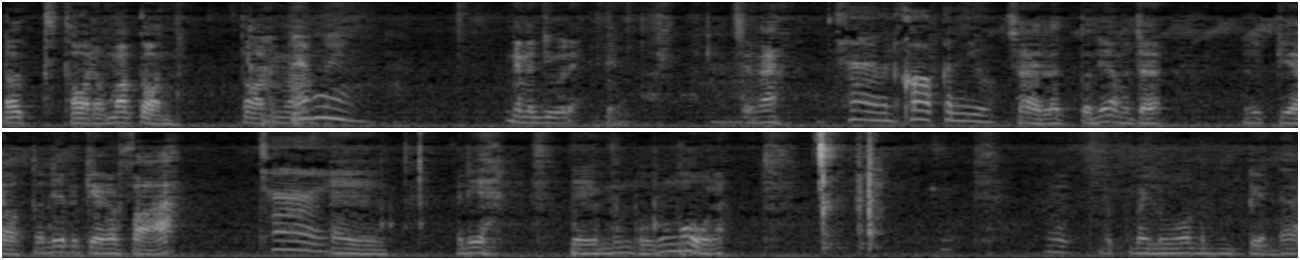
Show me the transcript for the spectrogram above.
เราถอดออกมาก่อนถอดออกมาแป๊บหนึ่งเนี่ยมันอยู่เนี่ยใช่ไหมใช่มันครอบกันอยู่ ใช่แล้วตัวเนี้ยมันจะมันจะเกี่ยวตัวนี้ไปเกี่ยวกับฝา ใช่เออไอ้เนี่ยเดี๋ยวมันผมก็โง่นะไม่รู้ว่ามันเปลี่ยนได้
